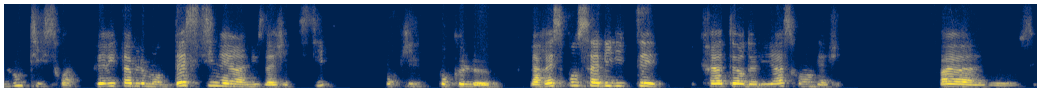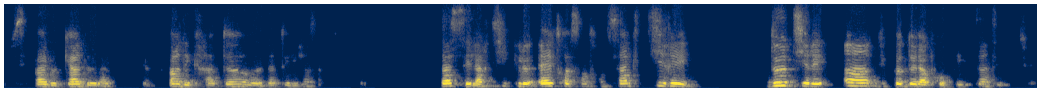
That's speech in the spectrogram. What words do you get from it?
l'outil soit véritablement destiné à un usage illicite pour, que la responsabilité du créateur de l'IA soit engagée. Ce n'est pas le cas de la, plupart des créateurs d'intelligence artificielle. Ça, c'est l'article L335-2-1 du Code de la propriété intellectuelle.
